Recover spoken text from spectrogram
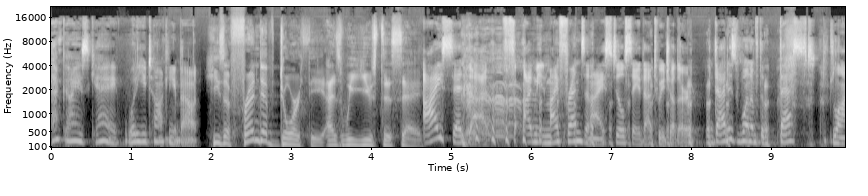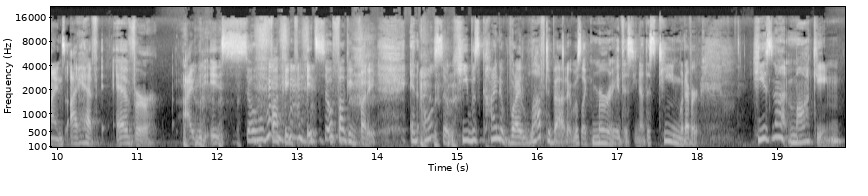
that guy is gay. What are you talking about? He's a friend of Dorothy, as we used to say. I said that. I mean, my friends and I still say that to each other. That is one of the best lines I have ever. I mean, it's so fucking, it's so fucking funny. And also, he was kind of what I loved about it was like Murray, this you know, this teen, whatever. He's not mocking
